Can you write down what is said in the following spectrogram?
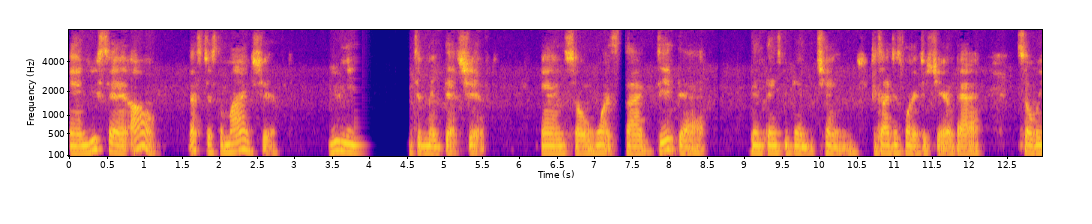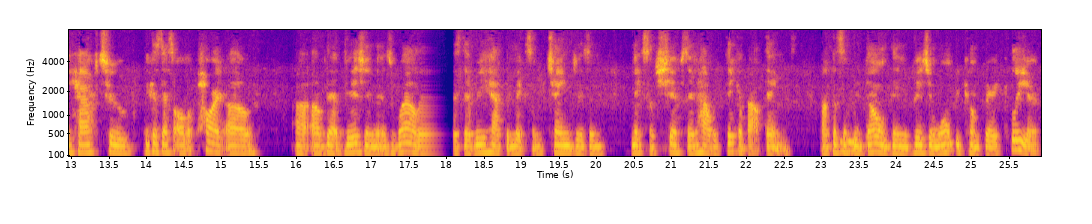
And you said, Oh, that's just a mind shift. You need to make that shift. And so once I did that, then things began to change. So I just wanted to share that. So we have to, because that's all a part of uh, of that vision as well, is that we have to make some changes and make some shifts in how we think about things. Because uh, mm-hmm. if we mm-hmm. don't, then the vision won't become very clear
